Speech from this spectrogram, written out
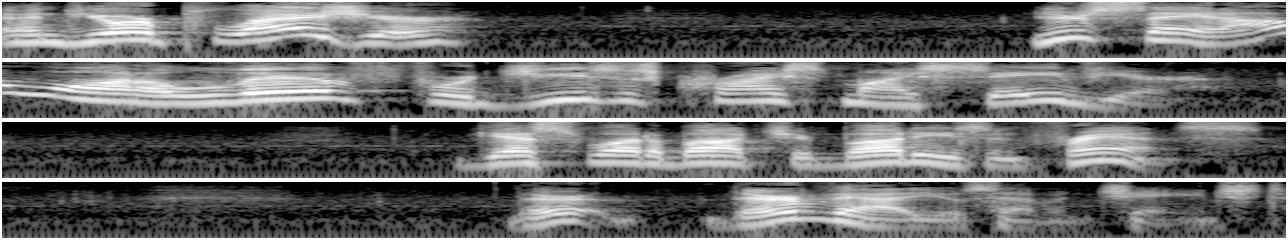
and your pleasure, you're saying, I want to live for Jesus Christ, my Savior. Guess what about your buddies and friends? Their, their values haven't changed.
